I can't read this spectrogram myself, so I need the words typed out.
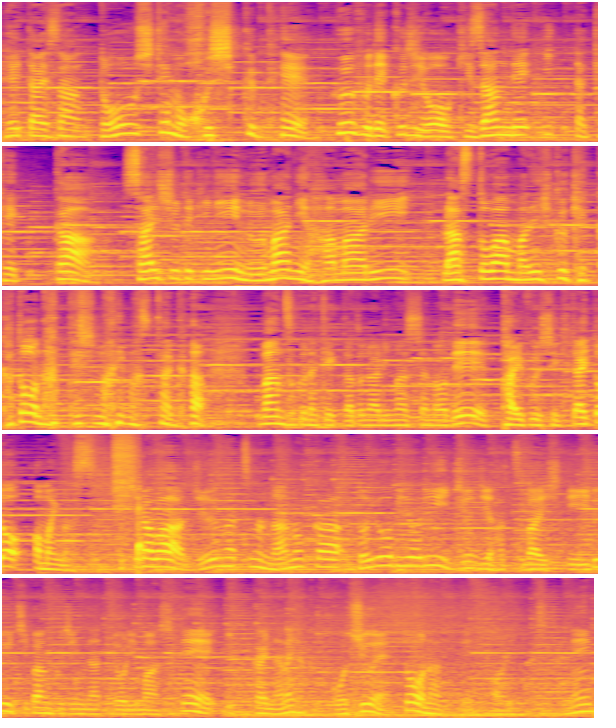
兵隊さんどうしても欲しくて夫婦でくじを刻んでいった結果最終的に沼にはまりラストワンまで引く結果となってしまいましたが満足な結果となりましたので開封していきたいと思います。こちらは10月の7日土曜日より順次発売している一番くじになっておりまして1回750円となっておりましたね。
